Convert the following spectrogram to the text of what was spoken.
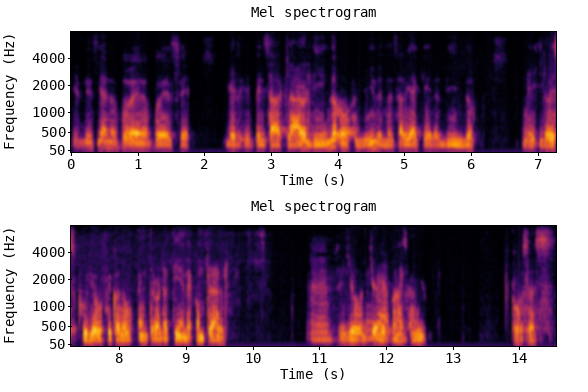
y él decía, no puede, no puede ser. Y él, pensaba, claro, lindo, lindo, no sabía que era lindo. Eh, y lo descubrió, fue cuando entró a la tienda a comprarlo. Mm, yo, yo le paso cosas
